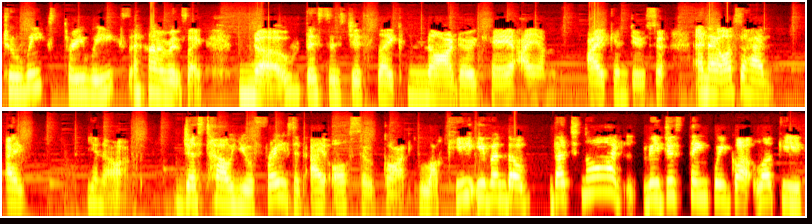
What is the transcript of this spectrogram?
two weeks, three weeks, and I was like, no, this is just like not okay. I am, I can do so. And I also had, I, you know, just how you phrased it, I also got lucky, even though that's not, we just think we got lucky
